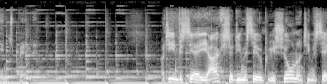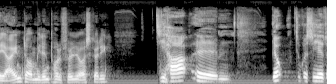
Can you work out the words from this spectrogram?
Jens Balle. Og de investerer i aktier, de investerer i obligationer, de investerer i ejendom i den portefølje også, gør de ikke? De har, øh, jo, du kan sige, at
